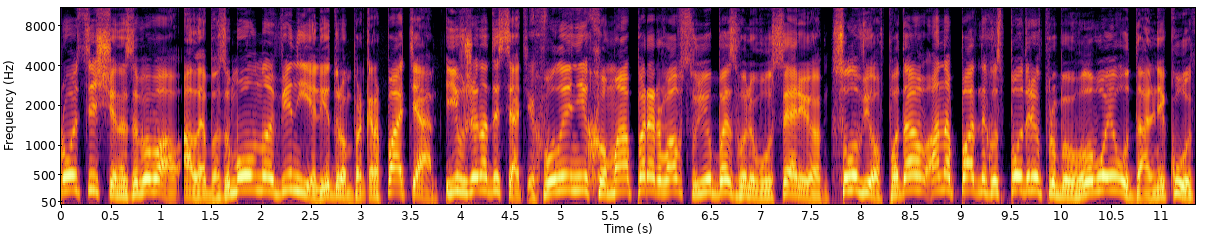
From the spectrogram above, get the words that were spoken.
році ще не забивав, але безумовно він є лідером Прикарпаття. І вже на 10-й хвилині Хома перервав свою безгольову серію. Соловйов подав, а нападник господарів пробив головою у дальній кут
